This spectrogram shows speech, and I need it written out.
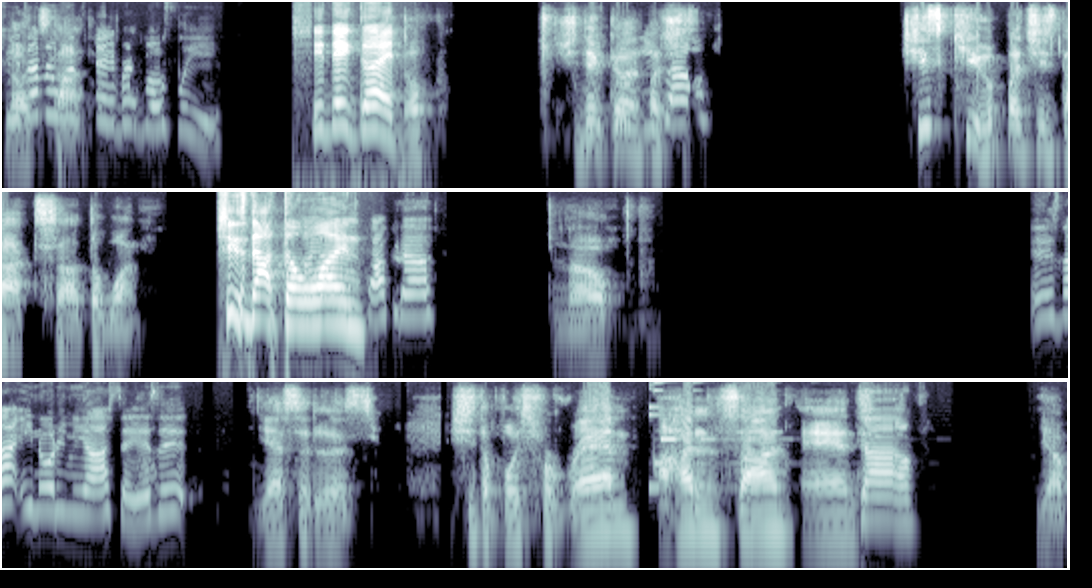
She's No, it's everyone's not. favorite mostly. She did good. Nope. She did Miku good, but she's, she's cute, but she's not uh, the one. She's not the Ayane one. Sakura? No. And it's not Inori Minase, is it? Yes, it is. She's the voice for Ram, Aharen-san, and Duh. yep.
